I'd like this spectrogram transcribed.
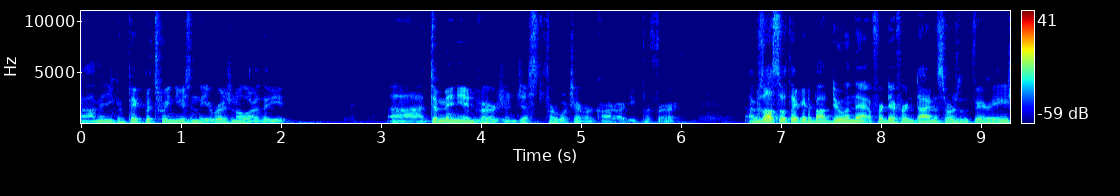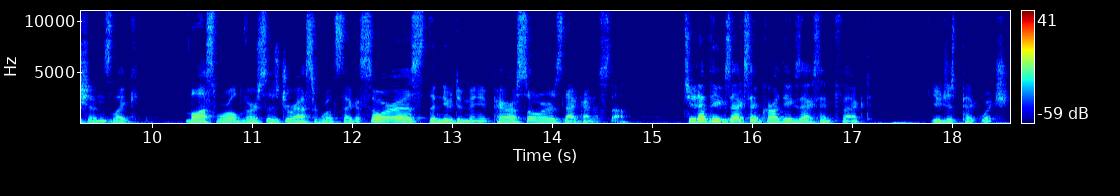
Um, and you can pick between using the original or the uh, Dominion version, just for whichever card art you prefer. I was also thinking about doing that for different dinosaurs with variations, like Lost World versus Jurassic World Stegosaurus, the new Dominion Parasaurs, that kind of stuff. So you'd have the exact same card, the exact same effect. You just pick which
